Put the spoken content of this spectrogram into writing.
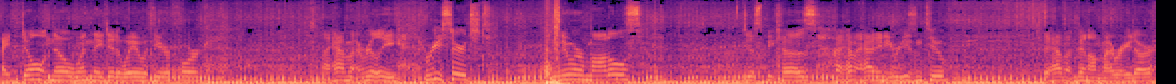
I don't know when they did away with the air fork. I haven't really researched newer models just because I haven't had any reason to. They haven't been on my radar.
